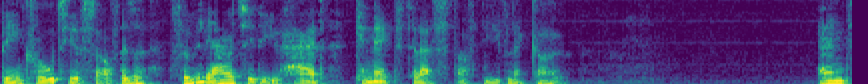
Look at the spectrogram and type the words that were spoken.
being cruel to yourself. There's a familiarity that you had connected to that stuff that you've let go and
